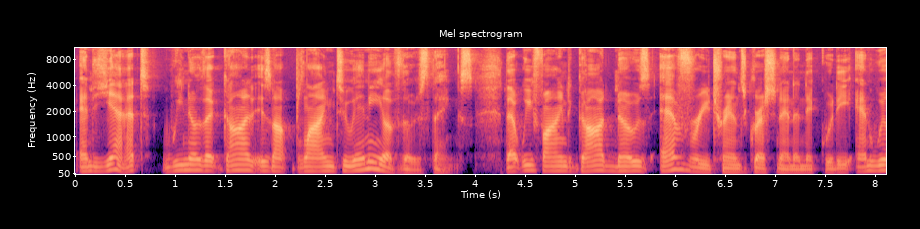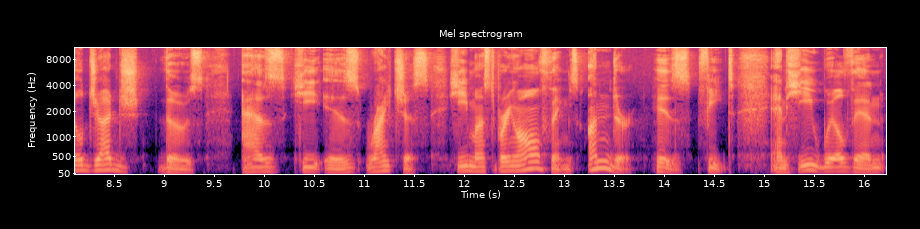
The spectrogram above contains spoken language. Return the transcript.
And yet, we know that God is not blind to any of those things, that we find God knows every transgression and iniquity and will judge those as he is righteous. He must bring all things under his feet. And he will then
